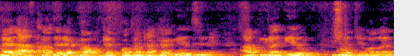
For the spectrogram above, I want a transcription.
তাহলে আপনাদের অ্যাকাউন্টে কত টাকা গিয়েছে? আপনারা গিয়ে সচিবালয়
